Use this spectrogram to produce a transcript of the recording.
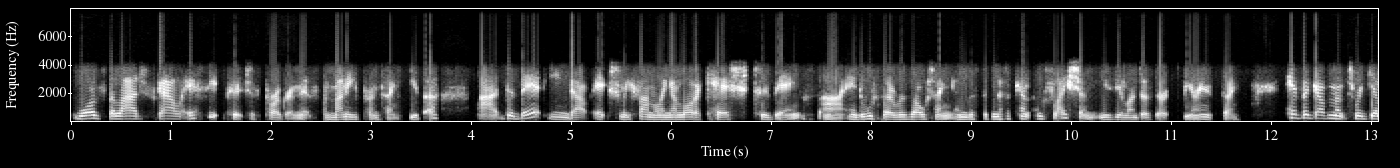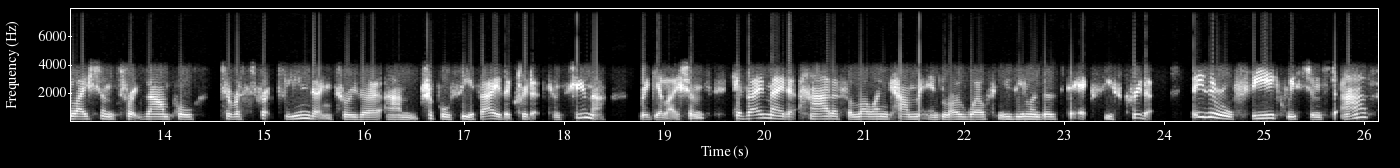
Was the large scale asset purchase program, that's the money printing either, uh, did that end up actually funneling a lot of cash to banks uh, and also resulting in the significant inflation New Zealanders are experiencing? Have the government's regulations, for example, to restrict lending through the um, triple CFA, the Credit Consumer Regulations, have they made it harder for low income and low wealth New Zealanders to access credit? These are all fair questions to ask.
